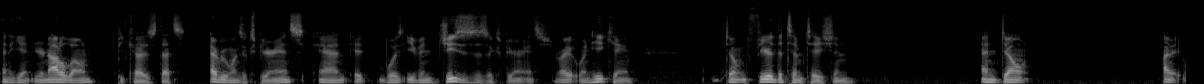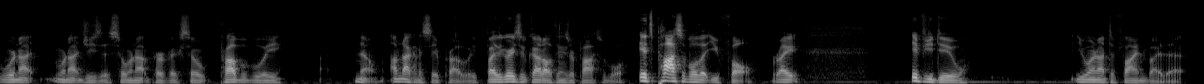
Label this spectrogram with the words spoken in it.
And again you're not alone because that's everyone's experience and it was even jesus' experience right when he came. Don't fear the temptation and don't i mean we're not we're not jesus so we're not perfect so probably no i'm not going to say probably by the grace of god all things are possible it's possible that you fall right if you do you are not defined by that.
